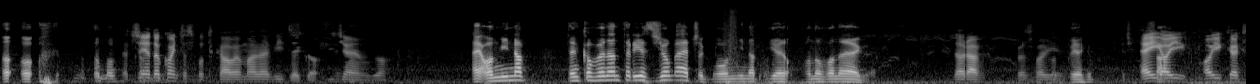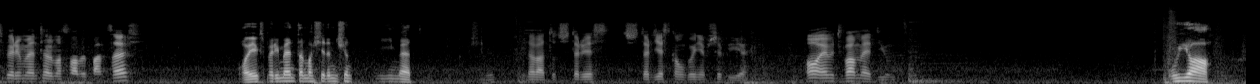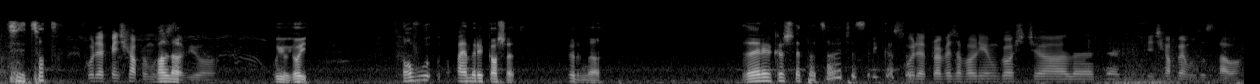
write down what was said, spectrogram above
O, o. No to mam. Znaczy nie do końca spotkałem, ale widzę go, widziałem go. Ej, on mi na... Ten Covenanter jest ziomeczek, bo on mi nabije opanowanego. Dobra, rozwaliłem. Bo ja chyba- Ej, Oik, Oik Experimental ma słaby pancerz? Oj, eksperymental ma 70 mm. Dobra, to 40, 40 go nie przebije. O, M2 Medium. Uja! Ty, co ty? Kurde, 5 HP mu Walnę. zostawiło. Ujujuj. Znowu złapałem rykoszet. Kurna. Te rykoszeta cały czas rykoszet. Kurde, prawie zawaliłem gościa, ale ten 5 HP mu zostało.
